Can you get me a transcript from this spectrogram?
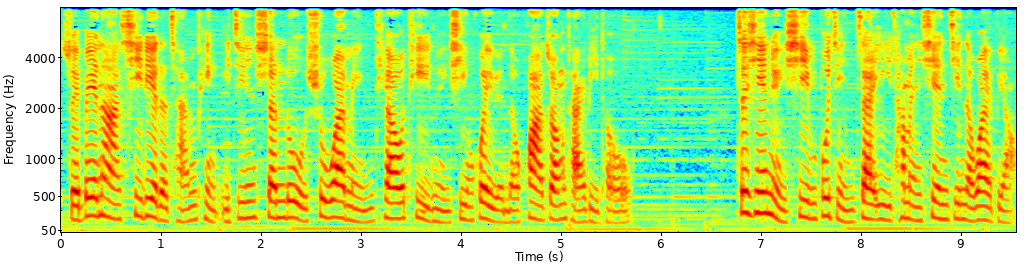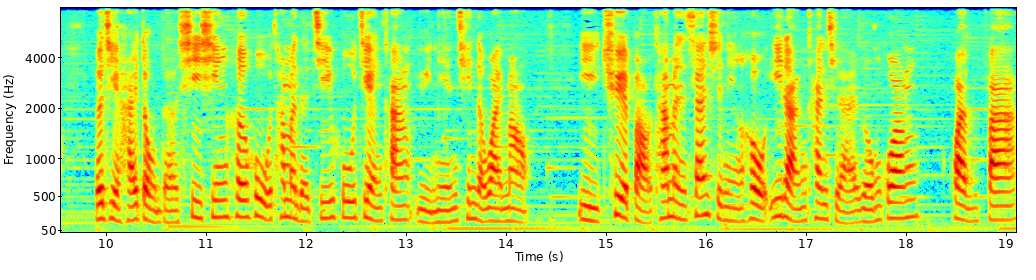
水贝娜系列的产品已经深入数万名挑剔女性会员的化妆台里头。这些女性不仅在意她们现今的外表。而且还懂得细心呵护他们的肌肤健康与年轻的外貌，以确保他们三十年后依然看起来容光焕发。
